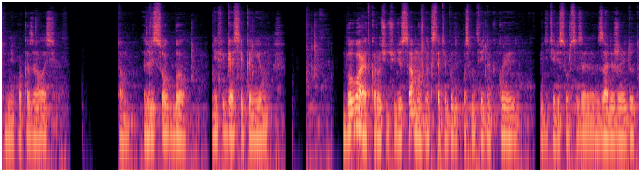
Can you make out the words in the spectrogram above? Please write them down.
Что мне показалось. Там лесок был. Нифига себе каньон. Бывают, короче, чудеса. Можно, кстати, будет посмотреть, на какой, видите, ресурсы за залежи идут.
